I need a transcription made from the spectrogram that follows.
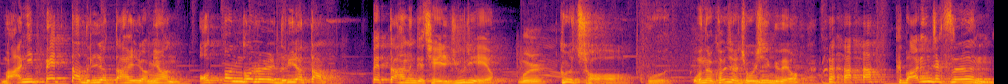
많이 뺐다 늘렸다 하려면 어떤 거를 늘렸다 뺐다 하는 게 제일 유리해요. 물, 그렇죠. 굿. 오늘 컨디션 좋으신데요? 그 말인즉슨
